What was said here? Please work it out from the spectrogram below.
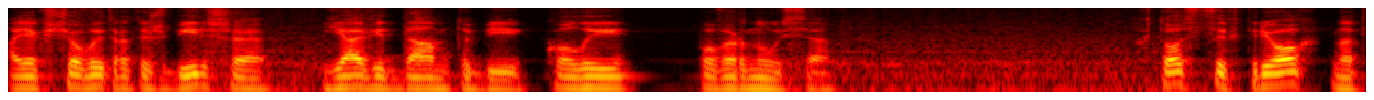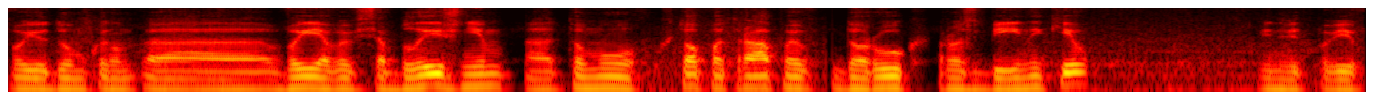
А якщо витратиш більше, я віддам тобі, коли повернуся. Хто з цих трьох, на твою думку, е, виявився ближнім, е, тому хто потрапив до рук розбійників? Він відповів:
